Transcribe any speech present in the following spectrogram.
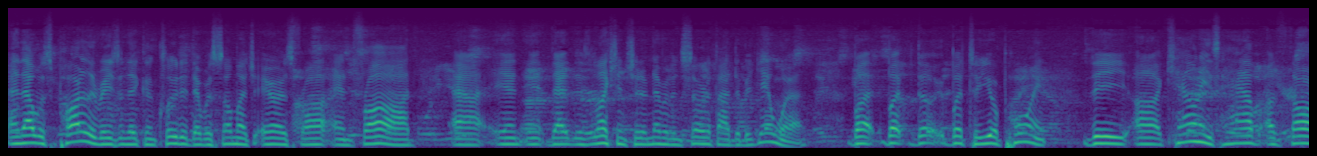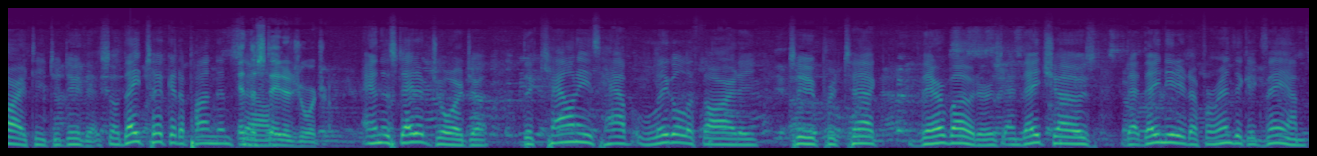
And that was part of the reason they concluded there was so much errors fraud, and fraud uh, in, in, that the election should have never been certified to begin with. But but the, but to your point, the uh, counties have authority to do this. So they took it upon themselves. in the state of Georgia. In the state of Georgia, the counties have legal authority to protect their voters, and they chose that they needed a forensic exam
